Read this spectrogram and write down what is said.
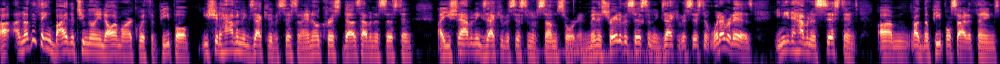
Uh, another thing by the $2 million mark with the people, you should have an executive assistant. I know Chris does have an assistant. Uh, you should have an executive assistant of some sort, an administrative assistant, executive assistant, whatever it is. You need to have an assistant, um, on the people side of things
